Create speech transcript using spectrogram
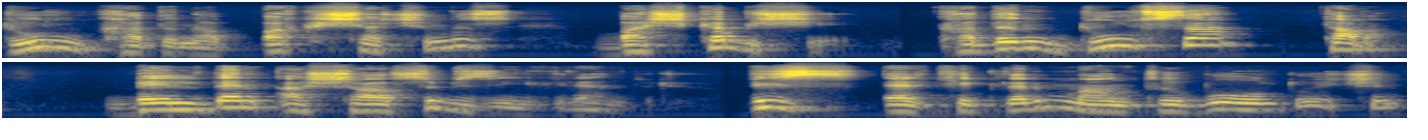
dul kadına bakış açımız başka bir şey. Kadın dulsa Tamam. Belden aşağısı bizi ilgilendiriyor. Biz erkeklerin mantığı bu olduğu için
